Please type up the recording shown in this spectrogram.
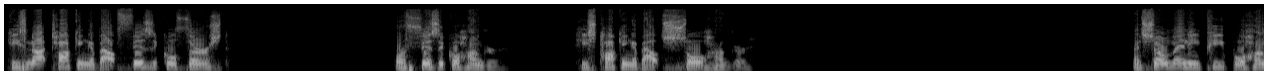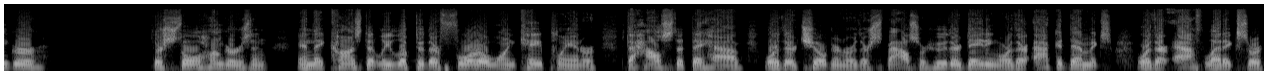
He's not talking about physical thirst or physical hunger. He's talking about soul hunger. And so many people hunger, their soul hungers, and, and they constantly look to their 401k plan or the house that they have, or their children, or their spouse, or who they're dating, or their academics, or their athletics, or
